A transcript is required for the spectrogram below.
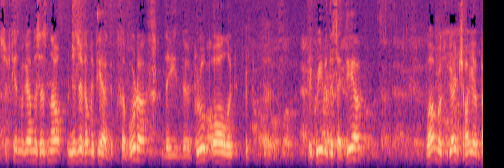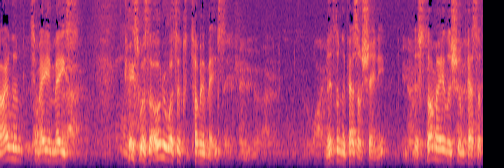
so Bar Gamda says no. Nizar Kamipia Chabura, the the group all uh, agree with this idea. Case was the owner was a Tamei Mace. Mitzvah the Pesach Sheni, the Stomei Lishum Pesach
